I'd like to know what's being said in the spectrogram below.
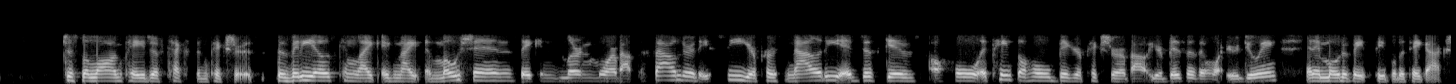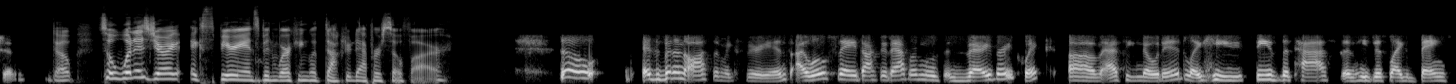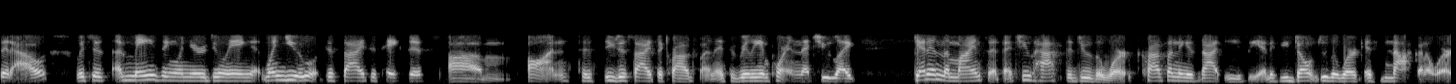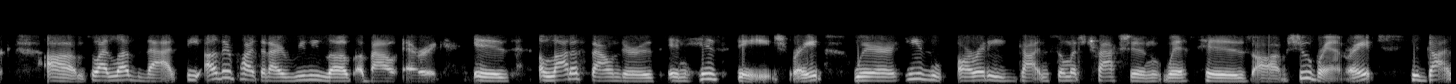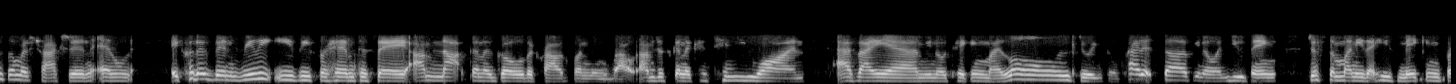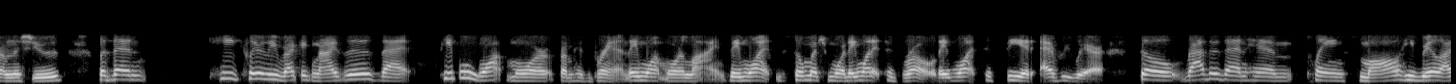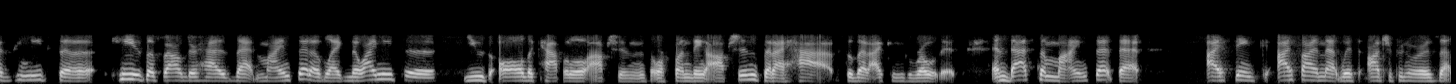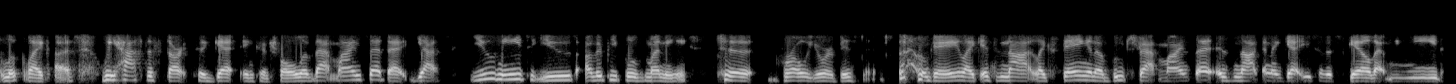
just a long page of text and pictures. The videos can like ignite emotions. They can learn more about the founder. They see your personality. It just gives a whole, it paints a whole bigger picture about your business and what you're doing, and it motivates people to take action. Dope. So, what has your experience been working with Dr. Dapper so far? So it's been an awesome experience. I will say Dr. Dapper moves very, very quick. Um, as he noted, like he sees the task and he just like bangs it out, which is amazing when you're doing, when you decide to take this um, on, to, you decide to crowdfund. It's really important that you like get in the mindset that you have to do the work. Crowdfunding is not easy. And if you don't do the work, it's not going to work. Um, so I love that. The other part that I really love about Eric is a lot of founders in his stage, right, where he's already gotten so much traction with his um, shoe brand, right? He's gotten so much traction, and it could have been really easy for him to say, I'm not going to go the crowdfunding route. I'm just going to continue on as I am, you know, taking my loans, doing some credit stuff, you know, and using just the money that he's making from the shoes. But then he clearly recognizes that people want more from his brand. They want more lines. They want so much more. They want it to grow. They want to see it everywhere. So rather than him playing small, he realizes he needs to, he as a founder has that mindset of like, no, I need to use all the capital options or funding options that I have so that I can grow this. And that's the mindset that I think I find that with entrepreneurs that look like us, we have to start to get in control of that mindset that yes, you need to use other people's money to grow your business. okay. Like it's not like staying in a bootstrap mindset is not going to get you to the scale that we need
